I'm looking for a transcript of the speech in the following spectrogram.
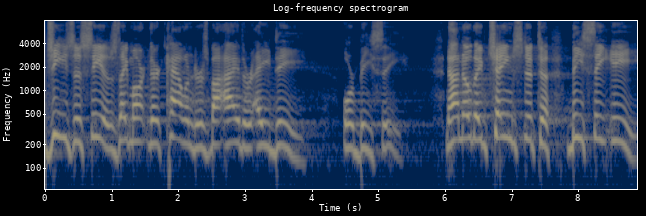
Jesus is, they mark their calendars by either AD or BC. Now, I know they've changed it to BCE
